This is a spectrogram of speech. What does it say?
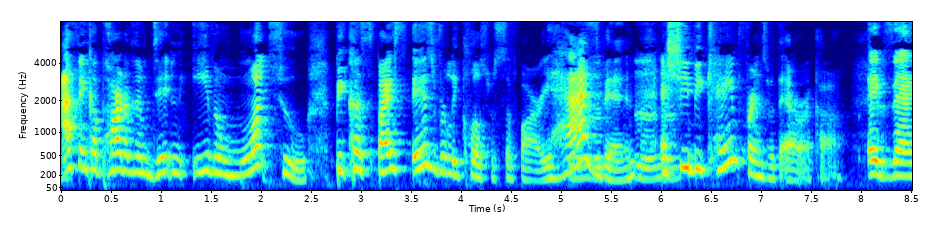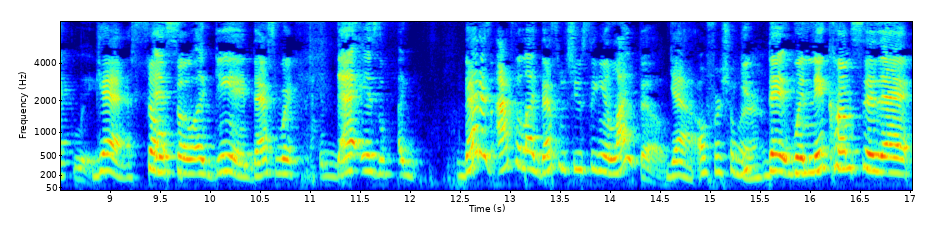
I think a part of them didn't even want to because Spice is really close with Safaree, has been, and she became friends with Erica. Exactly. Yeah. So, and so again, that's where that is. Uh, that is, I feel like that's what you see in life, though. yeah. Oh, for sure. You- That when it comes to that,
